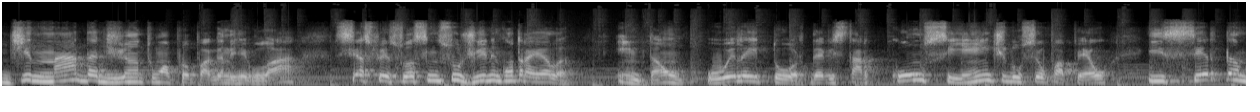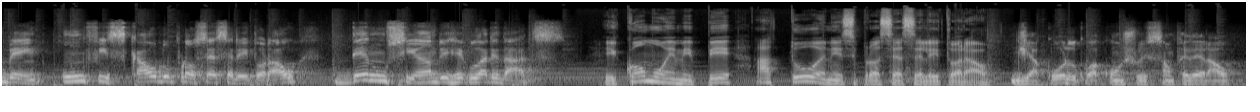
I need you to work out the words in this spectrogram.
De nada adianta uma propaganda irregular se as pessoas se insurgirem contra ela. Então, o eleitor deve estar consciente do seu papel e ser também um fiscal do processo eleitoral denunciando irregularidades. E como o MP atua nesse processo eleitoral? De acordo com a Constituição Federal,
